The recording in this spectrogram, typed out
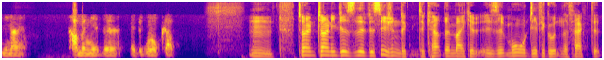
you know, humming at the at the World Cup. Mm. Tony, does the decision to, to cut them make it is it more difficult in the fact that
